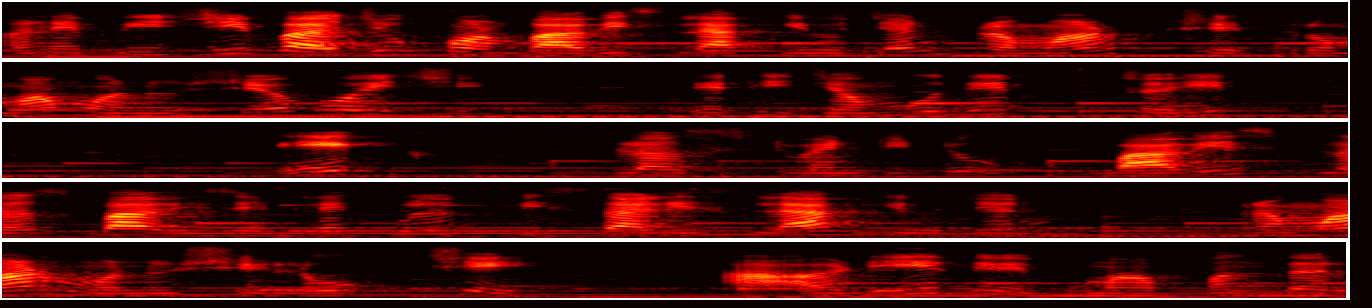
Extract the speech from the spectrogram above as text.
અને બીજી બાજુ પણ બાવીસ લાખ યોજન પ્રમાણ ક્ષેત્રોમાં મનુષ્ય હોય છે. તેથી જંબુદ્વીપ સહિત એક પ્લસ ટ્વેન્ટી ટુ, બાવીસ પ્લસ બાવીસ એટલે કુલ પિસ્તાલીસ લાખ યોજન પ્રમાણ મનુષ્ય લોક છે. આ અઢી દ્વીપમાં પંદર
